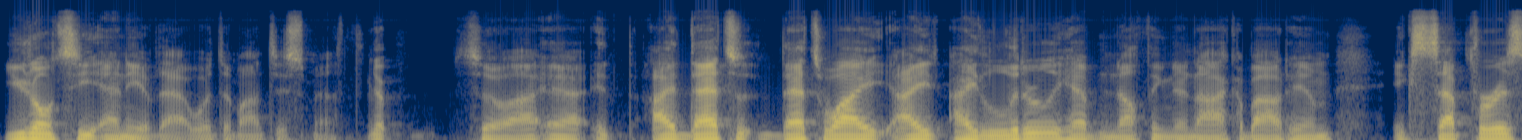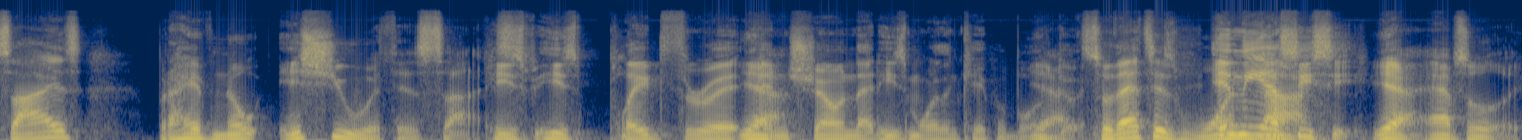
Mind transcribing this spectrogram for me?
You don't see any of that with DeVonta Smith. Yep. So I, uh, it, I that's that's why I I literally have nothing to knock about him except for his size, but I have no issue with his size. He's he's played through it Yeah. and shown that he's more than capable of yeah. doing. it. So that's his one in the knock. SEC. Yeah, absolutely.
